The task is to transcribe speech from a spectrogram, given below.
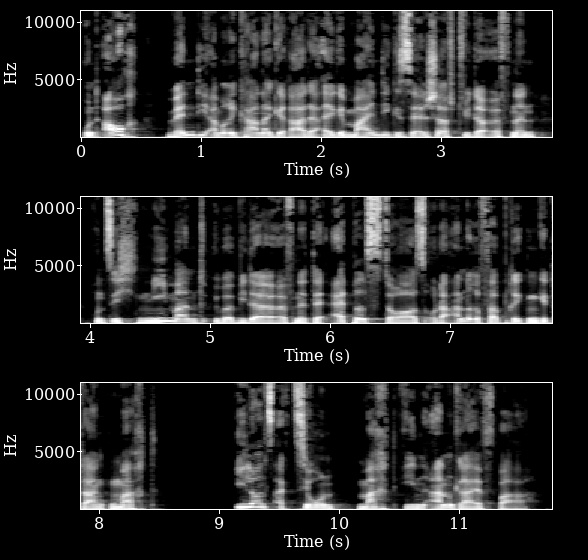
Und auch wenn die Amerikaner gerade allgemein die Gesellschaft wieder öffnen und sich niemand über wieder eröffnete Apple Stores oder andere Fabriken Gedanken macht, Elons Aktion macht ihn angreifbar.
